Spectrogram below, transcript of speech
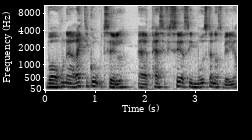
hvor hun er rigtig god til at pacificere sine modstanders vælger.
